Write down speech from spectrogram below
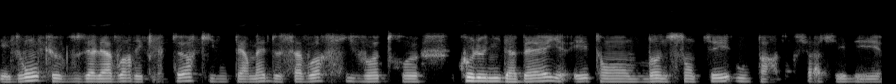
Et donc, euh, vous allez avoir des capteurs qui vous permettent de savoir si votre colonie d'abeilles est en bonne santé ou pas. Donc ça, c'est des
